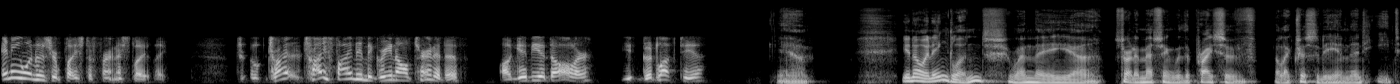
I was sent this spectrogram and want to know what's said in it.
anyone who's replaced a furnace lately, try try finding the green alternative. I'll give you a dollar. Good luck to you. Yeah. You know, in England, when they uh, started messing with the price of electricity and, and heat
